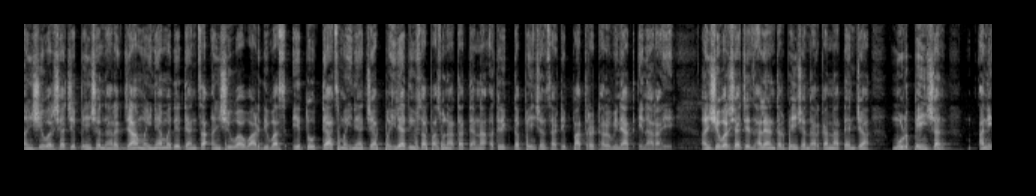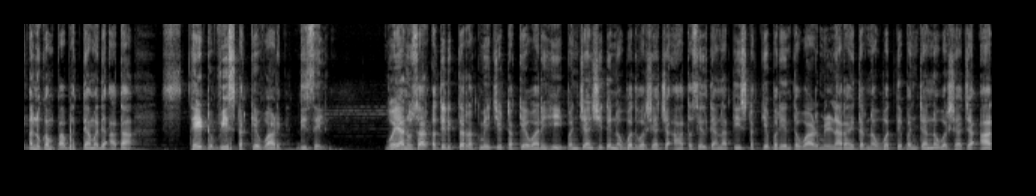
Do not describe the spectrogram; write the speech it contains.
ऐंशी वर्षाचे पेन्शनधारक ज्या महिन्यामध्ये त्यांचा ऐंशीवा वाढदिवस येतो त्याच महिन्याच्या पहिल्या दिवसापासून आता त्यांना अतिरिक्त पेन्शनसाठी पात्र ठरविण्यात येणार आहे. ऐंशी वर्षाचे झाल्यानंतर पेन्शनधारकांना त्यांच्या मूळ पेन्शन आणि अनुकंपा भत्त्यामध्ये आता थेट वीस टक्के वाढ दिसेल. वयानुसार अतिरिक्त रकमेची टक्केवारी ही पंच्याऐंशी ते नव्वद वर्षाच्या आत असेल त्यांना तीस टक्केपर्यंत वाढ मिळणार आहे. तर नव्वद ते पंच्याण्णव वर्षाच्या आत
